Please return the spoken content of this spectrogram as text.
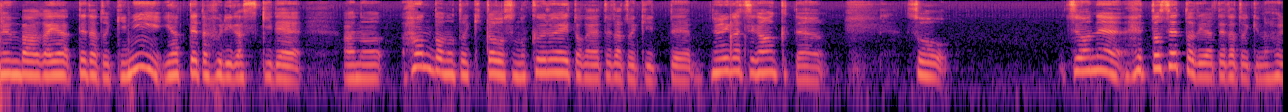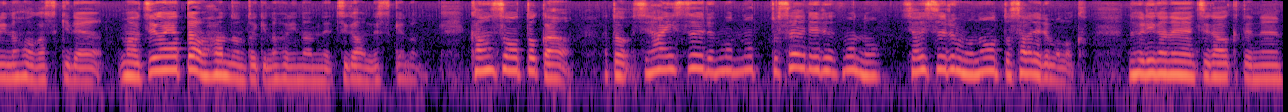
メンバーがやってた時にやってた振りが好きであのハンドの時とそのクールエイトがやってた時って振りが違うくてそう。うちはねヘッドセットでやってた時の振りの方が好きでまあうちがやったのはハンドの時の振りなんで違うんですけど感想とかあと支配するものとされるもの支配するものとされるものかの振りがね違うくてね。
